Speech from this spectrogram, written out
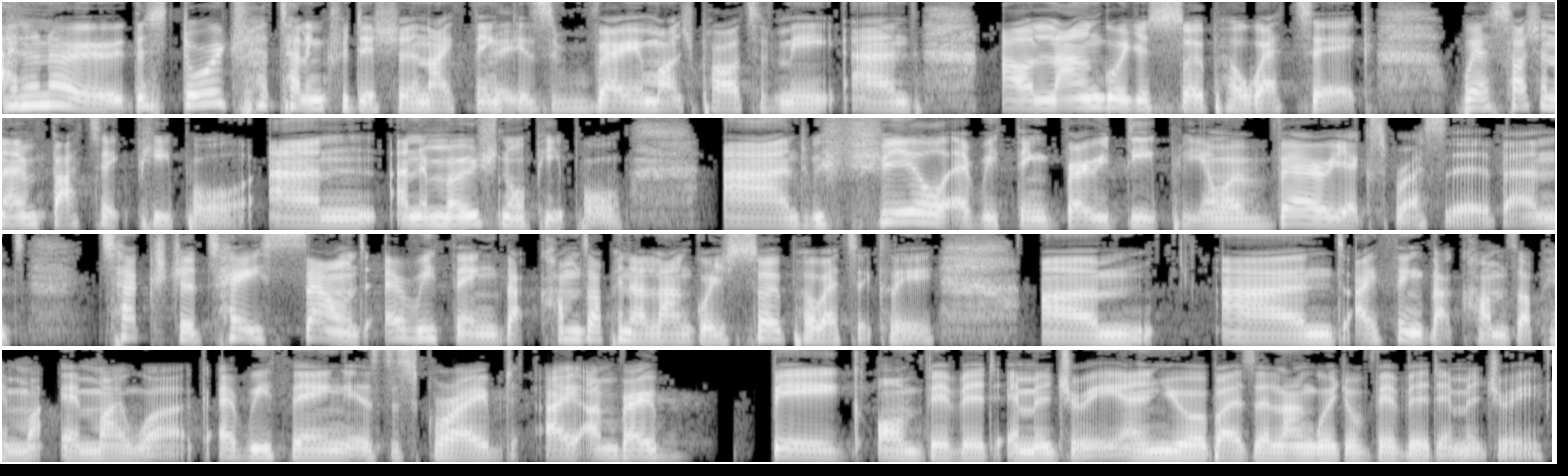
I don't know, the storytelling tradition, I think, right. is very much part of me. And our language is so poetic. We're such an emphatic people and an emotional people. And we feel everything very deeply and we're very expressive. And texture, taste, sound, everything that comes up in our language so poetically. Um, and I think that comes up in my, in my work. Everything is described. I, I'm very big on vivid imagery, and Yoruba is a language of vivid imagery.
